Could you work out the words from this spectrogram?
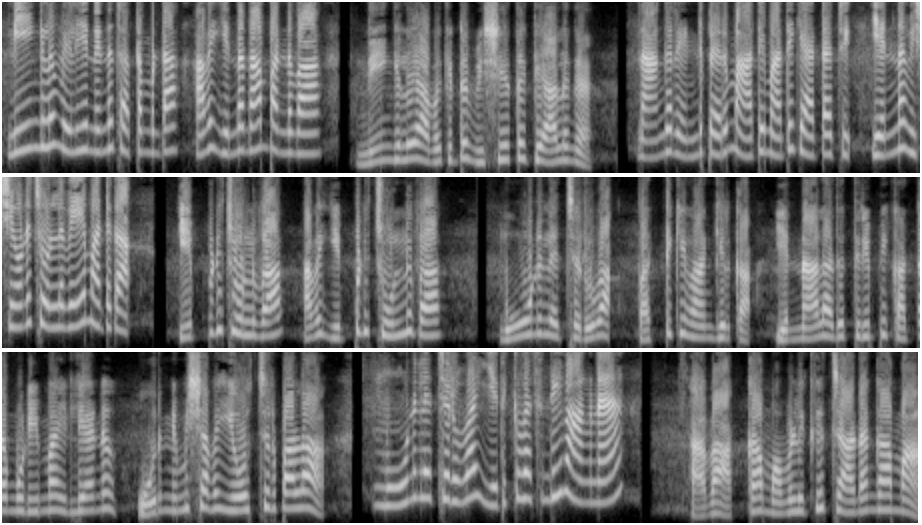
நீங்களும் வெளியே நின்னு சத்தம் போட்டா அவன் என்னதான் பண்ணுவா? நீங்களே அவகிட்ட விஷயத்த கேளுங்க. நாங்க ரெண்டு பேரும் மாத்தி மாத்தி கேட்டாச்சு. என்ன விஷயம்னு சொல்லவே மாட்டேதா எப்படி சொல்லுவா? அவ எப்படி சொல்லுவா? மூணு லட்சம் ரூபா வட்டிக்கு வாங்கியிருக்கா. என்னால அதை திருப்பி கட்ட முடியுமா இல்லையான்னு ஒரு நிமிஷம் அவ யோசிச்சிருப்பாளா? மூணு லட்சம் ரூபாய் எதுக்கு வசந்தி வாங்கின? அவ அக்கா மவளுக்கு சடங்காமா.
